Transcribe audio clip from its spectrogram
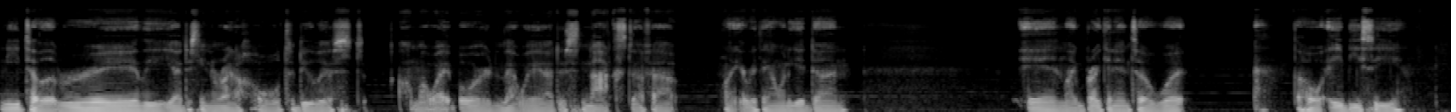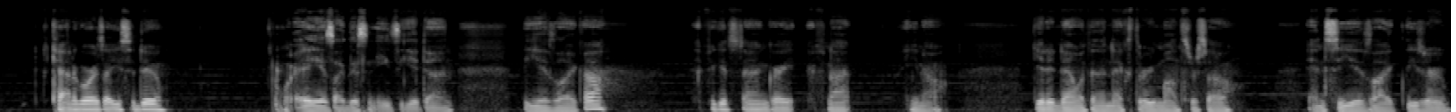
I need to really, yeah, I just need to write a whole to do list on my whiteboard. That way I just knock stuff out, like everything I want to get done, and like breaking into what the whole ABC categories I used to do. Where A is like this needs to get done. B is like, oh, if it gets done, great. If not, you know, get it done within the next three months or so. And see is like, these are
